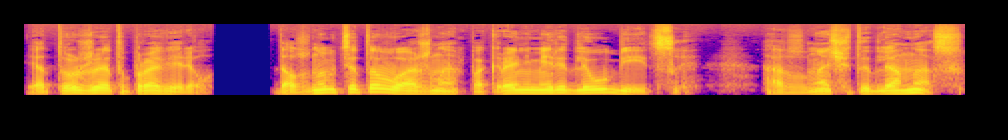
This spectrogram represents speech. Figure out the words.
я тоже это проверил. Должно быть, это важно, по крайней мере, для убийцы. А значит, и для нас.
